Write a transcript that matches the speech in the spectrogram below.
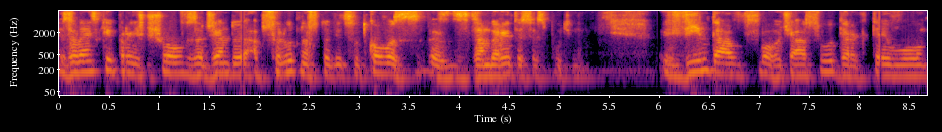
Зеленський прийшов з аджендою абсолютно стовідсотково з- з- замиритися з Путіним. Він дав свого часу директиву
